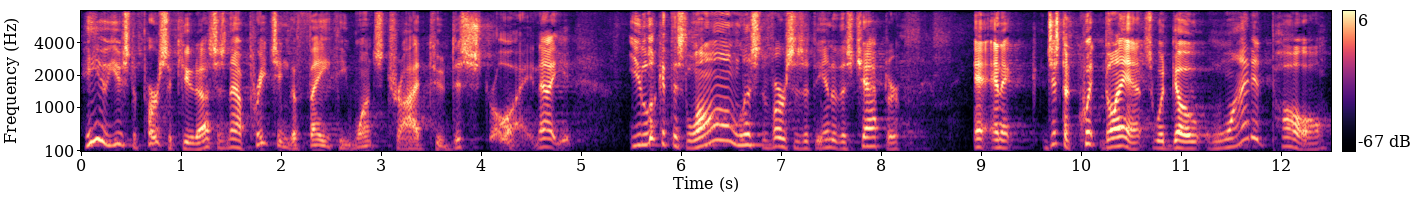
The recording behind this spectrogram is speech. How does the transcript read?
He who used to persecute us is now preaching the faith he once tried to destroy. Now, you, you look at this long list of verses at the end of this chapter, and, and it, just a quick glance would go, Why did Paul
